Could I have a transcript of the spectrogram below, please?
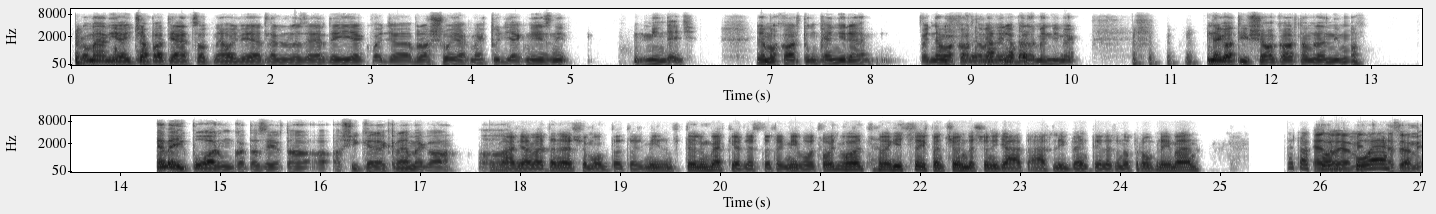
romániai csapat játszott, nehogy véletlenül az erdélyiek vagy a brassóiak meg tudják nézni. Mindegy. Nem akartunk ennyire, vagy nem akartam Nem ennyire akar- belemenni, meg negatív se akartam lenni ma. Emeljük poharunkat azért a, a, a sikerekre, meg a, a Várjál, mert te el sem mondtad, hogy mi, tőlünk megkérdezted, hogy mi volt, hogy volt, meg így szépen csöndesen így át, átlibbentél ezen a problémán. Hát Ez akkor olyan, mint, ez olyan,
